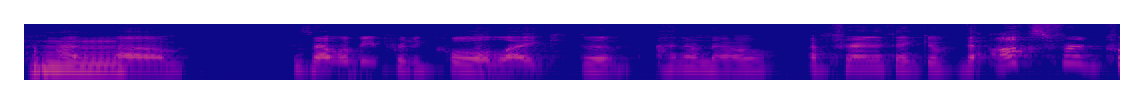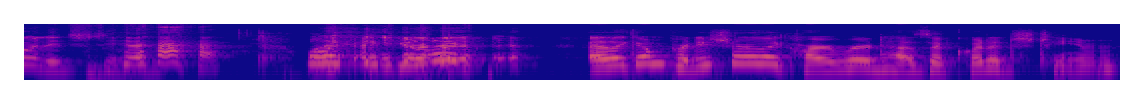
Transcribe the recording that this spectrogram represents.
Hmm. I, um, because that would be pretty cool. Like the I don't know. I'm trying to think of the Oxford Quidditch team. well, like I feel like what I mean? I like I'm pretty sure like Harvard has a Quidditch team.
